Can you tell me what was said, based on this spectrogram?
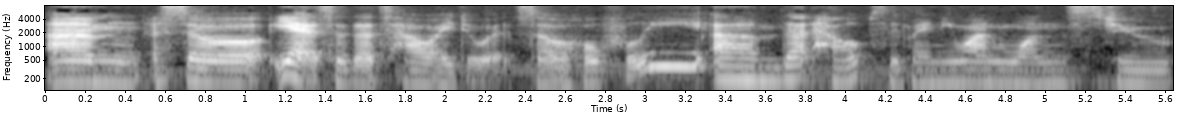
Um so yeah so that's how I do it. So hopefully um that helps if anyone wants to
